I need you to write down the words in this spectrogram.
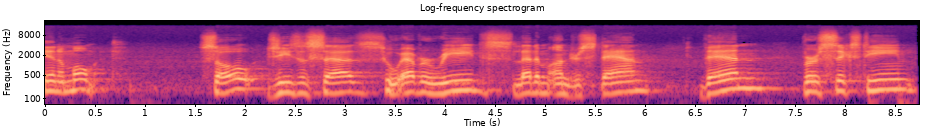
in a moment. So Jesus says, Whoever reads, let him understand. Then, verse 16,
